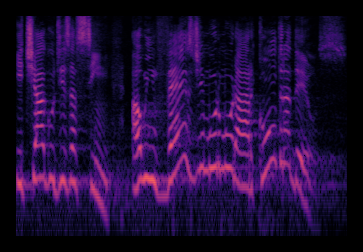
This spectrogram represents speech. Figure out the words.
e Tiago diz assim: ao invés de murmurar contra Deus,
